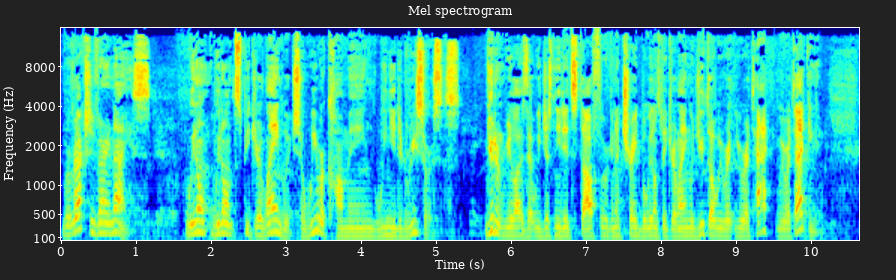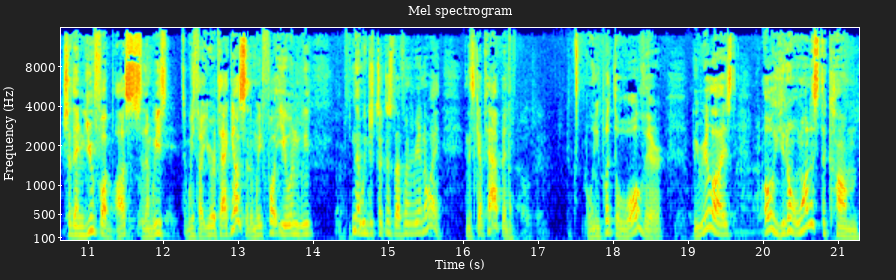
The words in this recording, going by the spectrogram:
We're actually very nice. We don't we don't speak your language, so we were coming. We needed resources. You didn't realize that we just needed stuff. We were going to trade, but we don't speak your language. You thought we were you were attack we were attacking you. So then you fought us. So then we we thought you were attacking us. So then we fought you, and we and then we just took the stuff and ran away. And this kept happening. But when you put the wall there, we realized, oh, you don't want us to come.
